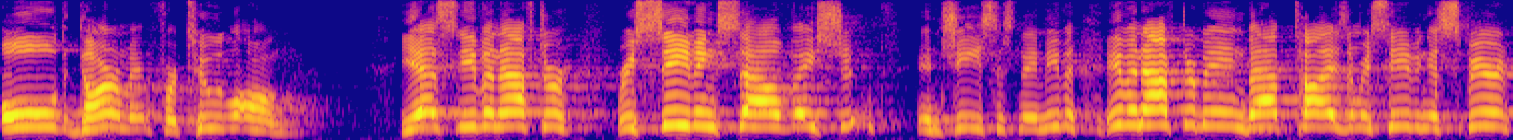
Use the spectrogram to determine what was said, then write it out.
old garment for too long. Yes, even after receiving salvation in Jesus' name, even, even after being baptized and receiving a spirit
